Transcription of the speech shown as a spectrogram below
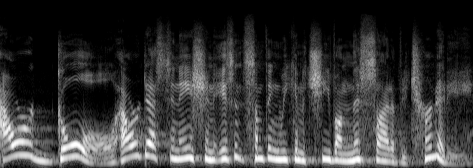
our goal, our destination isn't something we can achieve on this side of eternity.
